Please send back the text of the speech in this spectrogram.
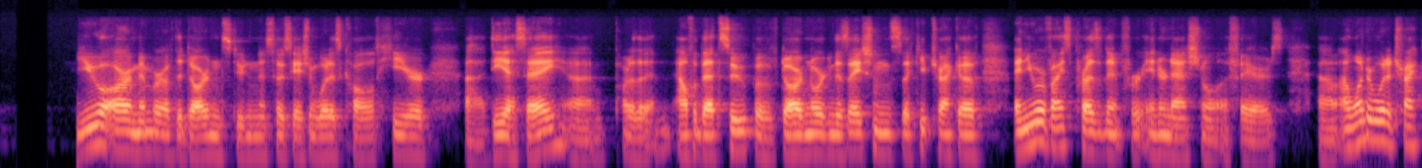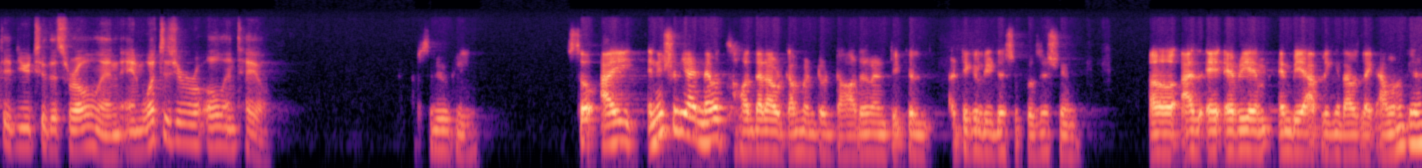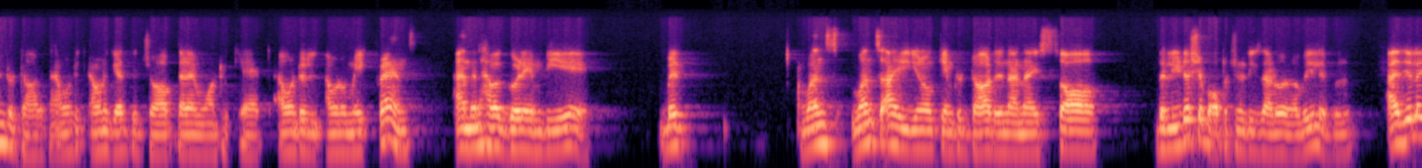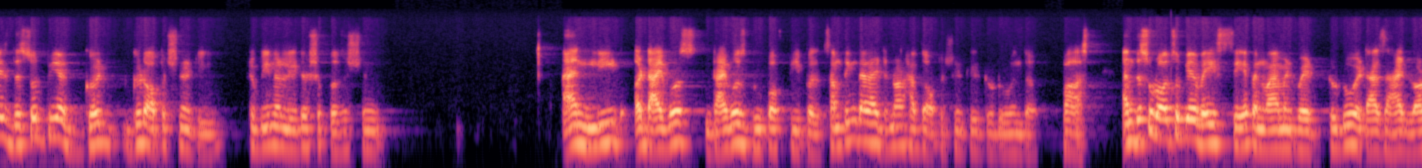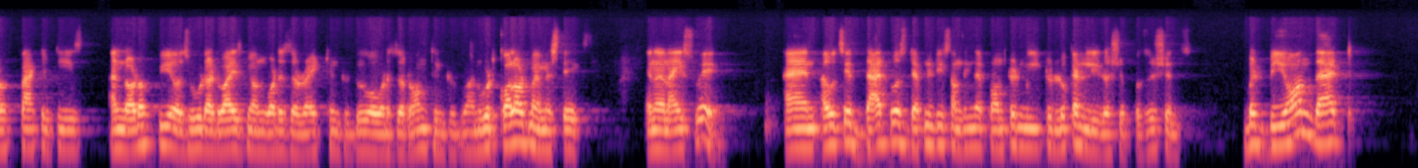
You are a member of the Darden Student Association, what is called here uh, DSA, uh, part of the alphabet soup of Darden organizations that keep track of, and you are vice president for international affairs. Uh, I wonder what attracted you to this role and, and what does your role entail? Absolutely. So I initially I never thought that I would come into Darden and take a, take a leadership position uh, as a, every MBA applicant, I was like, I want to get into Darden. I want to, I want to get the job that I want to get. I want to, I want to make friends and then have a good MBA. But once, once I, you know, came to Darden and I saw the leadership opportunities that were available, I realized this would be a good, good opportunity to be in a leadership position and lead a diverse, diverse group of people. Something that I did not have the opportunity to do in the past and this would also be a very safe environment where to do it, as I had a lot of faculties and a lot of peers who would advise me on what is the right thing to do or what is the wrong thing to do, and would call out my mistakes in a nice way. And I would say that was definitely something that prompted me to look at leadership positions. But beyond that,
